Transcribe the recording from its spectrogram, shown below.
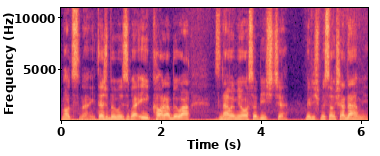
mocne i też były złe. I Kora była Znałem ją osobiście, byliśmy sąsiadami.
